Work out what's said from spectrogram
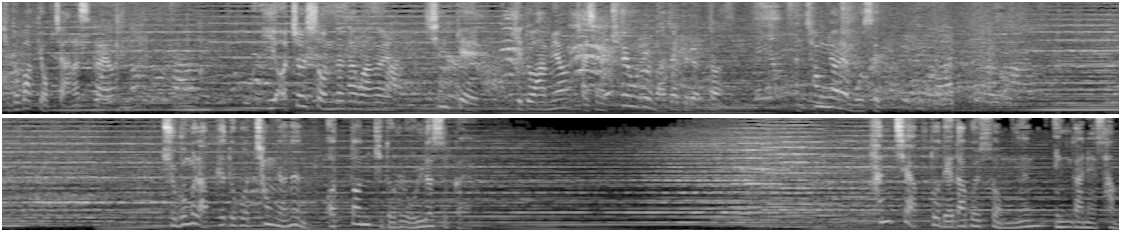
기도밖에 없지 않았을까요? 이 어쩔 수 없는 상황을 심게 기도하며 자신의 최후를 맞아들였던 한 청년의 모습. 죽음을 앞에 두고 청년은 어떤 기도를 올렸을까요? 한치 앞도 내다볼 수 없는 인간의 삶.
